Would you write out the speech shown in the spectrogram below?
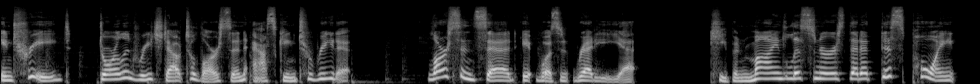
Intrigued, Dorland reached out to Larson asking to read it. Larson said it wasn't ready yet. Keep in mind, listeners, that at this point,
